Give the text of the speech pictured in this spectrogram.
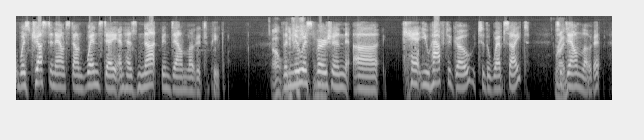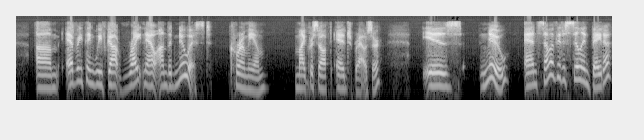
was just announced on Wednesday and has not been downloaded to people. Oh, The newest version uh, can't. You have to go to the website to Right. download it. Um, everything we've got right now on the newest Chromium Microsoft Edge browser is new, and some of it is still in beta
